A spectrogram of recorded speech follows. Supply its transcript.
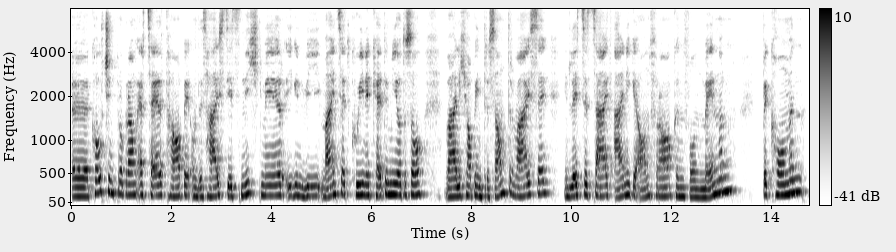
äh, Coaching-Programm erzählt habe und es heißt jetzt nicht mehr irgendwie Mindset Queen Academy oder so, weil ich habe interessanterweise in letzter Zeit einige Anfragen von Männern bekommen,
